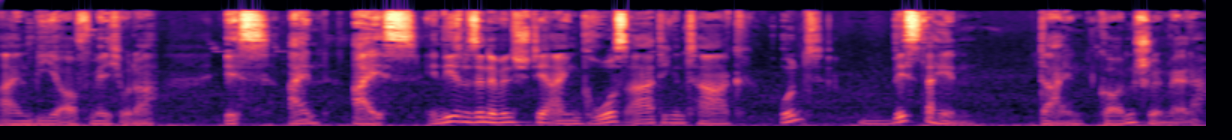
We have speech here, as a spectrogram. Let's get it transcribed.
ein Bier auf mich oder iss ein Eis. In diesem Sinne wünsche ich dir einen großartigen Tag und bis dahin, dein Gordon Schönmelder.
